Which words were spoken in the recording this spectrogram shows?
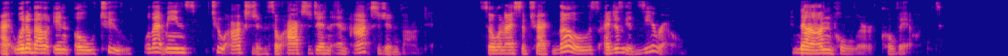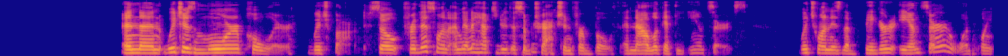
All right, what about in O2? Well, that means two oxygen, so oxygen and oxygen bonded. So when I subtract those, I just get zero. Nonpolar covalent. And then which is more polar, which bond? So for this one, I'm going to have to do the subtraction for both. And now look at the answers. Which one is the bigger answer? 1.2.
